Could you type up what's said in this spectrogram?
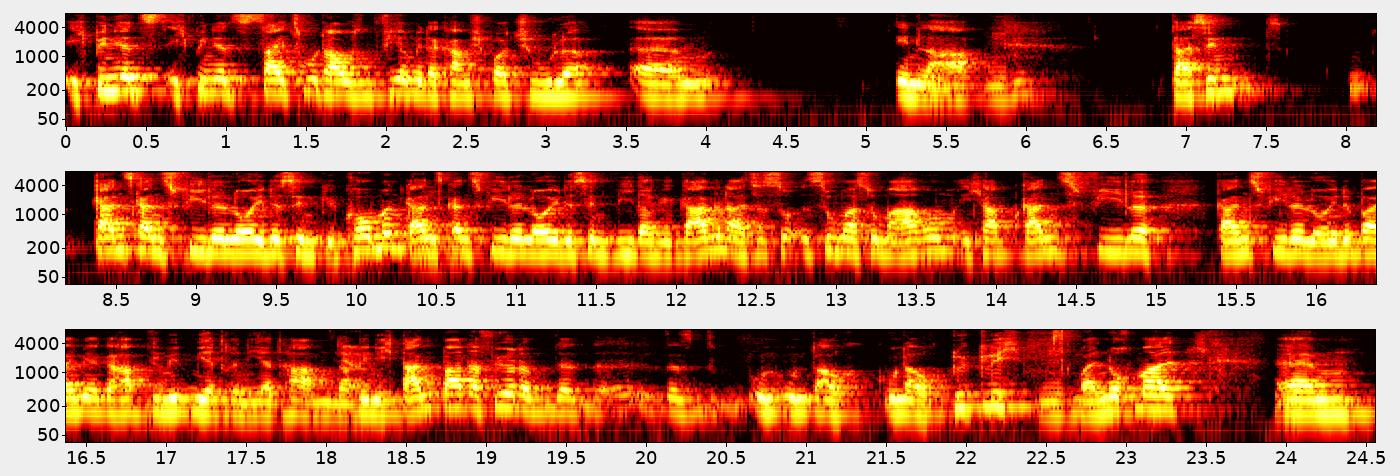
ich bin jetzt, ich bin jetzt seit 2004 mit der Kampfsportschule ähm, in La. Da sind ganz, ganz viele Leute sind gekommen, ganz, ganz viele Leute sind wieder gegangen. Also so, summa summarum, ich habe ganz viele, ganz viele Leute bei mir gehabt, die mit mir trainiert haben. Da Ja. bin ich dankbar dafür da, da, das, und, und, auch, und auch glücklich, weil nochmal, ähm,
